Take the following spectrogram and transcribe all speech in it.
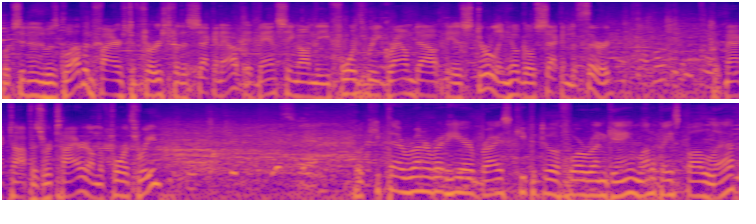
Looks it into his glove and fires to first for the second out. Advancing on the 4 3 ground out is Sterling. He'll go second to third. But Machtolf is retired on the 4 3. We'll keep that runner right here, Bryce. Keep it to a four run game. A lot of baseball left.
